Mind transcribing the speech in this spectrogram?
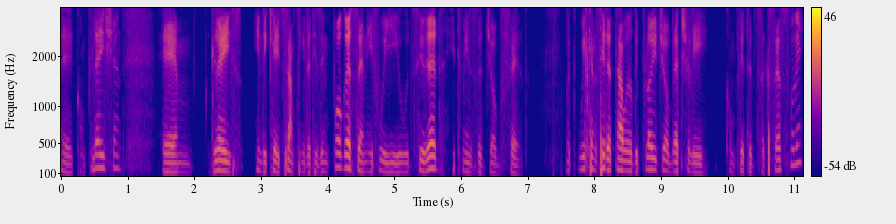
uh, compilation. Um, gray indicates something that is in progress. And if we would see red, it means the job failed. But we can see that our deploy job actually completed successfully.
